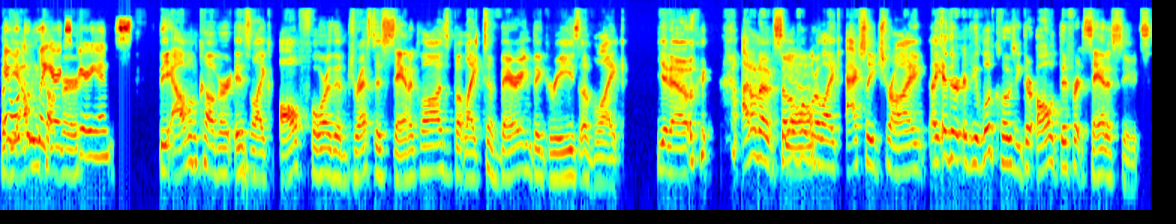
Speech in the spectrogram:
But it the will album complete your cover, experience. the album cover is like all four of them dressed as Santa Claus, but like to varying degrees of like, you know, I don't know. Some of them were like actually trying. Like, if, if you look closely, they're all different Santa suits.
